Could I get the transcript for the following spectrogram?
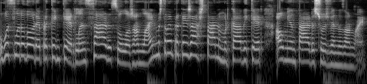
O acelerador é para quem quer lançar a sua loja online, mas também para quem já está no mercado e quer aumentar as suas vendas online.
